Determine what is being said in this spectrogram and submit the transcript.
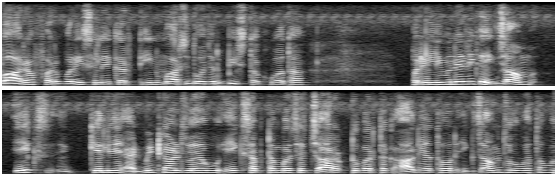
12 फरवरी से लेकर 3 मार्च 2020 तक हुआ था। प्रिलिमिनरी का एग्ज़ाम एक के लिए एडमिट कार्ड जो है वो एक सितंबर से चार अक्टूबर तक आ गया था और एग्ज़ाम जो हुआ था वो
